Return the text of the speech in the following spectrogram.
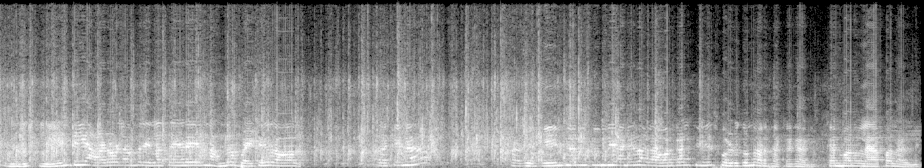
మరి ఏంటి ఆడవాళ్ళందరూ ఇలా తయారయ్యారని అందరూ బయటకు రావాలి. ఓకేనా అది ఏం జరుగుతుంది అనేది వాళ్ళు ఎవరికాలు తినేసి పడుకున్నారు చక్కగా కానీ మనం లేపాలి వాళ్ళని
